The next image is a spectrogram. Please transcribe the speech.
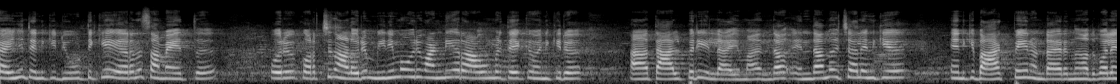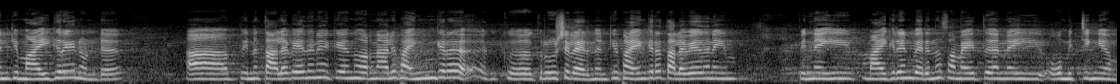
കഴിഞ്ഞിട്ട് എനിക്ക് ഡ്യൂട്ടിക്ക് കയറുന്ന സമയത്ത് ഒരു കുറച്ച് നാൾ ഒരു മിനിമം ഒരു വൺ ഇയർ ആകുമ്പോഴത്തേക്കും എനിക്കൊരു താല്പര്യമില്ലായ്മ. എന്താ എന്താണെന്ന് വെച്ചാൽ എനിക്ക് എനിക്ക് ബാക്ക് പെയിൻ ഉണ്ടായിരുന്നു. അതുപോലെ എനിക്ക് മൈഗ്രെയിൻ ഉണ്ട്. പിന്നെ തലവേദനയൊക്കെ എന്ന് പറഞ്ഞാൽ ഭയങ്കര ക്രൂഷ്യലായിരുന്നു. എനിക്ക് ഭയങ്കര തലവേദനയും പിന്നെ ഈ മൈഗ്രെയിൻ വരുന്ന സമയത്ത് തന്നെ ഈ വോമിറ്റിങ്ങും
